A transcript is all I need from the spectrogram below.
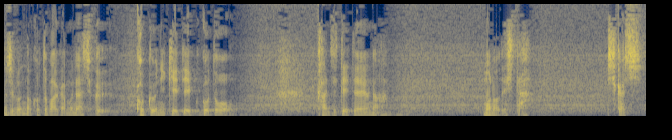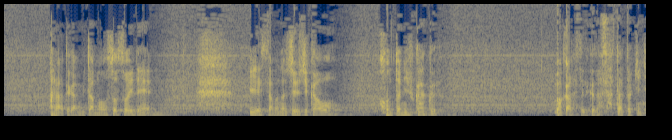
自分の言葉が虚しく虚空に消えていくことを感じていたようなものでした。しかしあなたが御霊を注いでイエス様の十字架を本当に深く分からせてくださった時に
